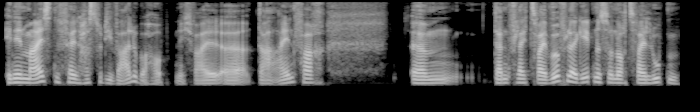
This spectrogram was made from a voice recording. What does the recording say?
In den meisten Fällen hast du die Wahl überhaupt nicht, weil äh, da einfach ähm, dann vielleicht zwei Würfelergebnisse und noch zwei Lupen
